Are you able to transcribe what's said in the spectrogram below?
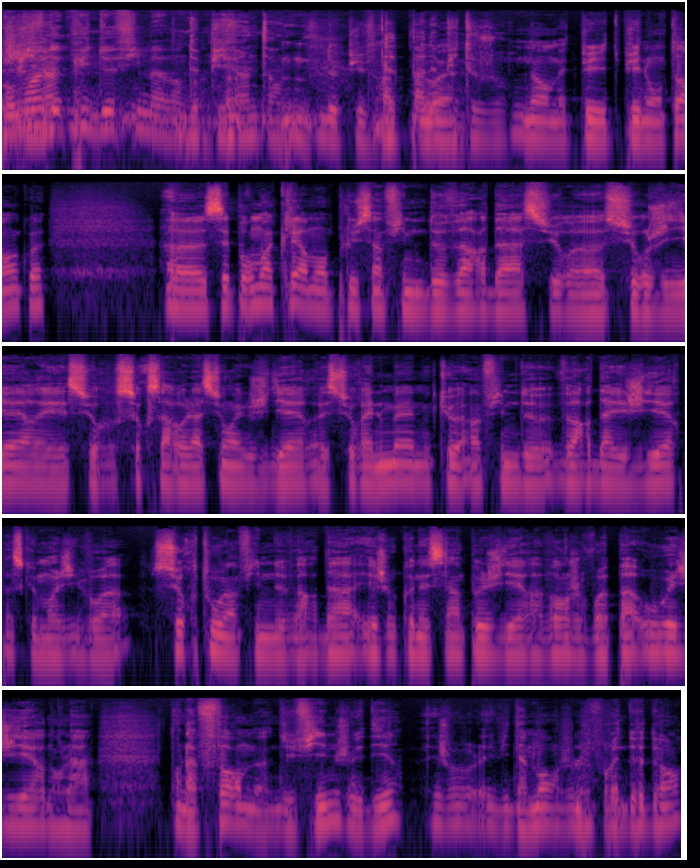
Au moins depuis deux films avant. Depuis 20 ans. Depuis 20 Peut-être pas ouais. depuis toujours. Non, mais depuis, depuis longtemps, quoi. Euh, c'est pour moi clairement plus un film de Varda sur, euh, sur JR et sur, sur sa relation avec JR et sur elle-même qu'un film de Varda et JR parce que moi j'y vois surtout un film de Varda et je connaissais un peu JR avant, je vois pas où est JR dans la, dans la forme du film, je veux dire. Et je- évidemment, je le vois dedans.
